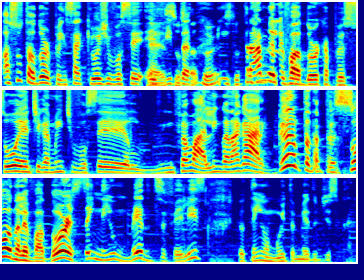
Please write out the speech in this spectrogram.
assustador pensar que hoje você é evita assustador, entrar assustador. no elevador com a pessoa e antigamente você enfiava a língua na garganta da pessoa no elevador sem nenhum medo de ser feliz? Eu tenho muito medo disso, cara.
